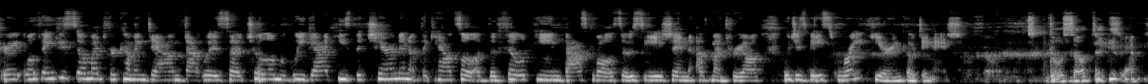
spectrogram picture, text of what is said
Great. Well, thank you so much for coming down. That was uh, Cholo Maguigad. He's the chairman of the Council of the Philippine Basketball Association of Montreal, which is based right here in Cote des Neiges. Go Celtics. yeah.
